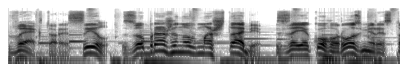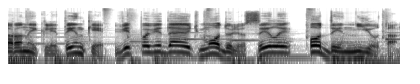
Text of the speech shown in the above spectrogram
Вектори сил зображено в масштабі, за якого розміри сторони клітинки відповідають модулю сили 1 ньютон.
